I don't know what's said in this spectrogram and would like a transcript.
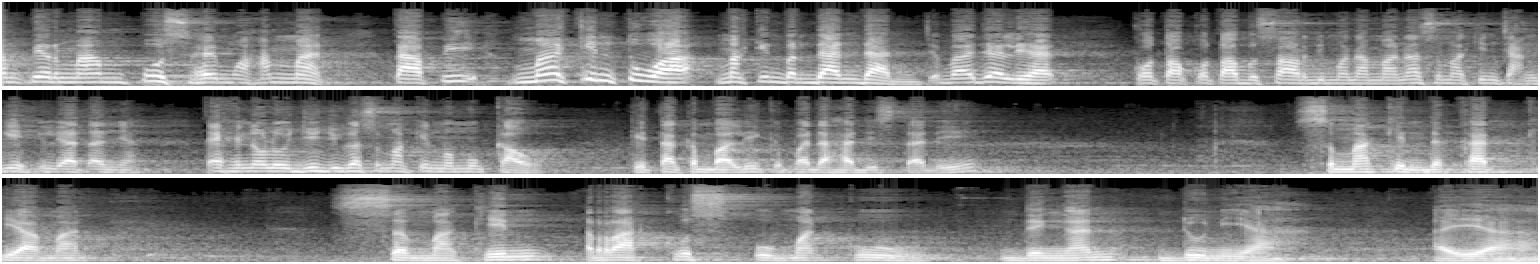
hampir mampus hai Muhammad. Tapi makin tua makin berdandan. Coba aja lihat kota-kota besar di mana-mana semakin canggih kelihatannya. Teknologi juga semakin memukau. Kita kembali kepada hadis tadi. Semakin dekat kiamat, semakin rakus umatku dengan dunia. Ayah.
